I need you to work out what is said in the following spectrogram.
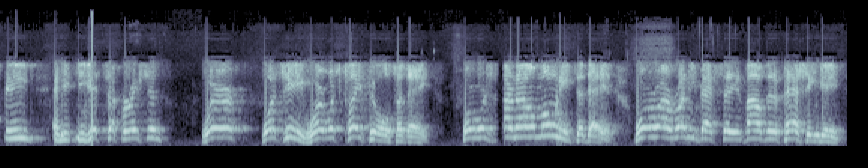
speed, and he, he gets separation. Where was he? Where was Claypool today? Where was Darnell Mooney today? Where are our running backs today involved in the passing game?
